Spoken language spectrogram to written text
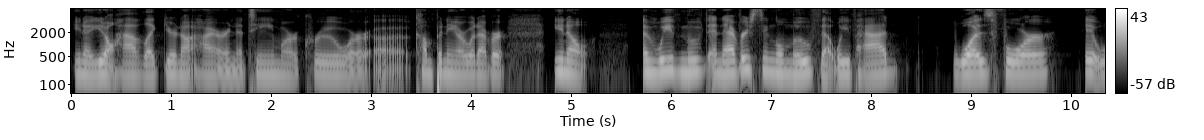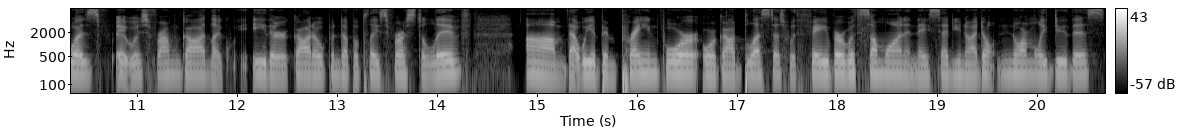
you know you don't have like you're not hiring a team or a crew or a company or whatever you know and we've moved and every single move that we've had was for it was it was from God. Like either God opened up a place for us to live um, that we had been praying for, or God blessed us with favor with someone and they said, you know, I don't normally do this,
